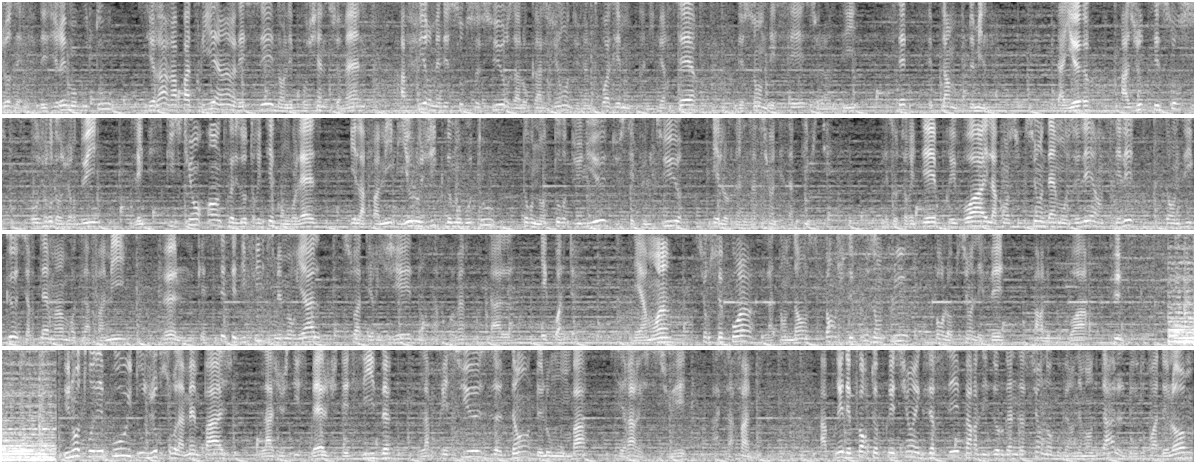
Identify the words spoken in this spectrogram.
Joseph Désiré Mobutu, sera rapatrié en RDC dans les prochaines semaines, affirment des sources sûres à l'occasion du 23e anniversaire de son décès ce lundi 7 septembre 2020. D'ailleurs, ajoute ces sources, au jour d'aujourd'hui, les discussions entre les autorités congolaises et la famille biologique de Mobutu tournent autour du lieu du sépulture et l'organisation des activités. Les autorités prévoient la construction d'un mausolée scellé, tandis que certains membres de la famille veulent que cet édifice mémorial soit érigé dans sa province natale, Équateur. Néanmoins, sur ce point, la tendance penche de plus en plus pour l'option levée le pouvoir public. Une autre dépouille, toujours sur la même page, la justice belge décide, la précieuse dent de Lumumba sera restituée à sa famille. Après de fortes pressions exercées par les organisations non gouvernementales de droits de l'homme,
